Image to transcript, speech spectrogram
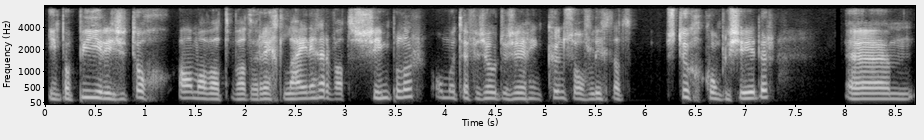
in papier is het toch allemaal wat, wat rechtlijniger, wat simpeler, om het even zo te zeggen. In kunststof ligt dat een stuk gecompliceerder. Um,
